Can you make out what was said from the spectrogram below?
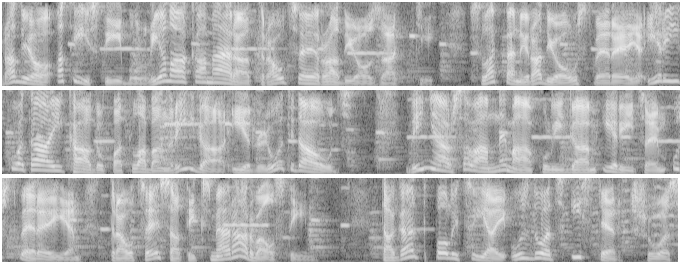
Radio attīstību lielākā mērā traucē radiozaķi. Slepeni radio uztvērēja ierīkotāji, kādu pat labam Rīgā, ir ļoti daudz. Viņi ar savām nemākulīgām ierīcēm uztvērējiem traucē satiksmi ar ārvalstīm. Tagad policijai uzdots izķert šos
